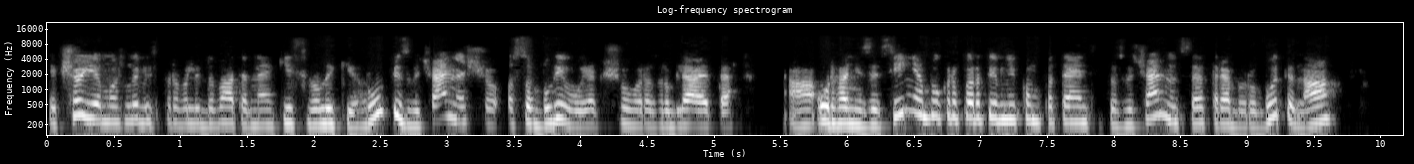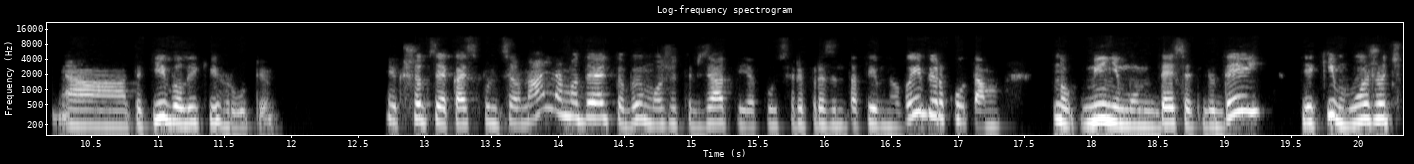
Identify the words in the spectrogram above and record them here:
Якщо є можливість провалідувати на якійсь великій групі, звичайно, що особливо, якщо ви розробляєте організаційні або корпоративні компетенції, то звичайно це треба робити на такій великій групі. Якщо це якась функціональна модель, то ви можете взяти якусь репрезентативну вибірку, там ну мінімум 10 людей, які можуть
